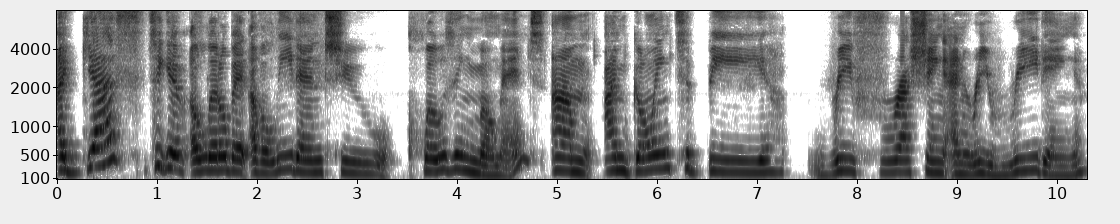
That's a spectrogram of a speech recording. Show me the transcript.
I guess to give a little bit of a lead into closing moment, um, I'm going to be refreshing and rereading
